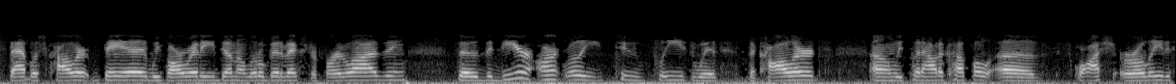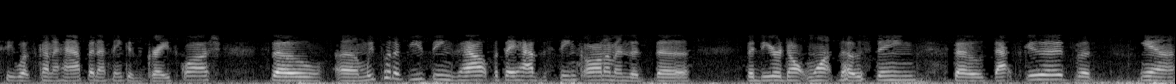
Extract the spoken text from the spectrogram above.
established collard bed. We've already done a little bit of extra fertilizing, so the deer aren't really too pleased with the collards. Um, we put out a couple of squash early to see what's going to happen. I think it's gray squash. So um, we put a few things out, but they have the stink on them, and the the the deer don't want those things. So that's good. But yeah,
